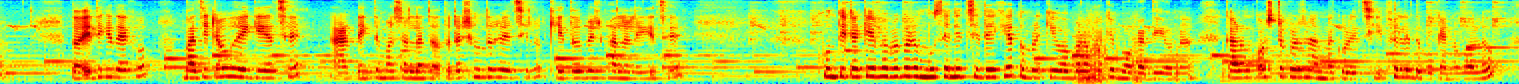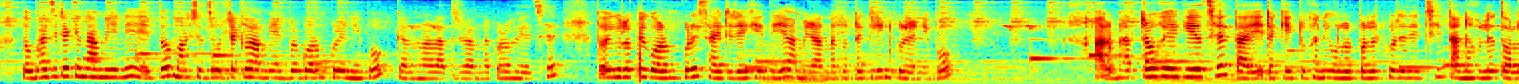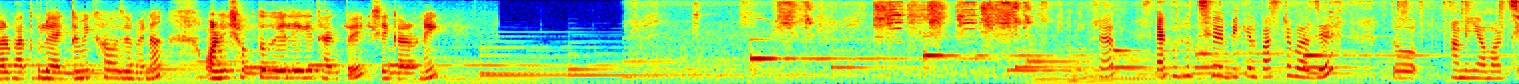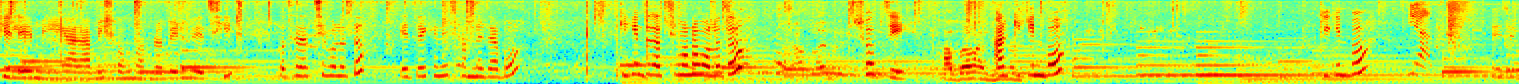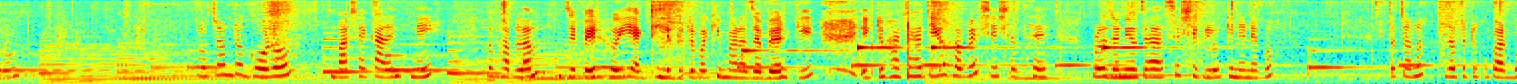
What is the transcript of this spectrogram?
তো এদিকে দেখো, ভাজিটাও হয়ে গিয়েছে। আর দেখতে মশাল্লা যতটা সুন্দর হয়েছিল, খেতেও বেশ ভালো লেগেছে। খুন্তিটাকে এভাবে করে মুছে নিচ্ছি দেখে তোমরা কেউ আবার আমাকে বকা দিও না। কারণ কষ্ট করে রান্না করেছি। ফেলে দেবো কেন বলো? তো ভাজিটাকে নামিয়ে নিয়ে এই তো মাংসের ঝোলটাকেও আমি একবার গরম করে নিব। কেননা রাত্রে রান্না করা হয়েছে। তো ওইগুলোকে গরম করে সাইডে রেখে দিয়ে আমি রান্নাঘরটা ক্লিন করে নিব। আর ভাতটাও হয়ে গিয়েছে, তাই এটাকে একটুখানি ওলট পালট করে দিচ্ছি। তা না হলে তলার ভাতগুলো একদমই খাওয়া যাবে না। অনেক শক্ত হয়ে লেগে থাকবে সে কারণেই। বিকেল পাঁচটা বাজে। তো আমি আমার ছেলে, মেয়ে আর আমি সহ আমরা বের হয়েছি। কোথায় যাচ্ছি বলো তো? এই তো এখানে সামনে যাব। কি কিনতে যাচ্ছি মনে বলো তো? সবজি। আর কি কিনবো? কি কিনবো? এই যে। প্রচণ্ড গরম, বাসায় কারেন্ট নেই। তো ভাবলাম যে বের হই এক ঢিলে দুটো পাখি মারা যাবে আর কি। একটু হাঁটাহাঁটিও হবে, সেই সাথে প্রয়োজনীয় যা আছে সেগুলো কিনে নেব। তো চলো, যতটুকু পারব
